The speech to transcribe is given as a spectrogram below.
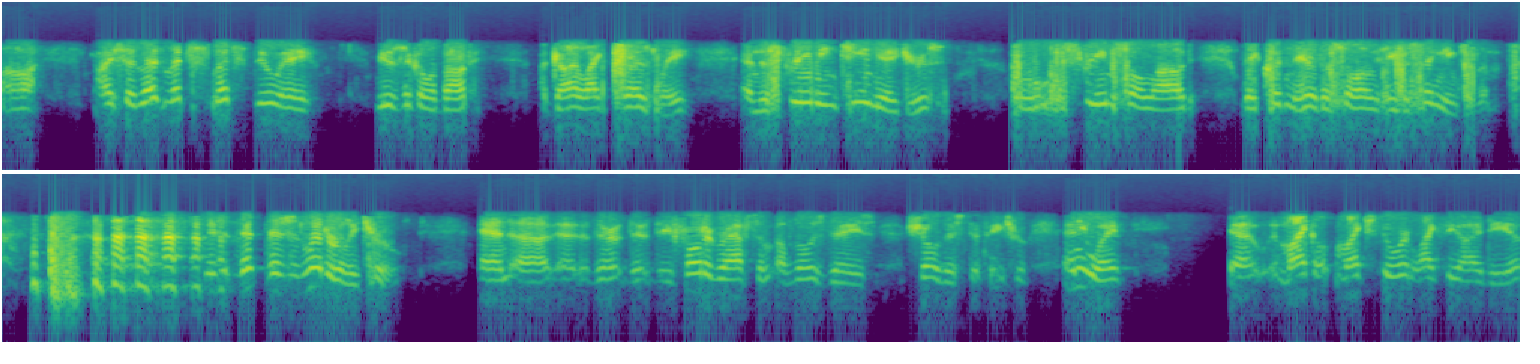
Uh, I said let let's let's do a musical about a guy like Presley and the screaming teenagers who, who screamed so loud they couldn't hear the songs he was singing to them. this, is- this is literally true. And uh, uh, the, the, the photographs of, of those days show this to be true. Anyway, uh, Michael Mike Stewart liked the idea.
